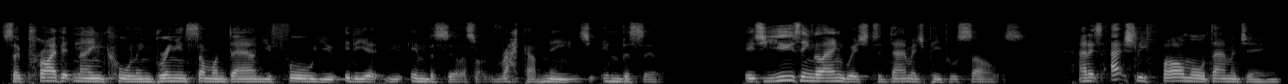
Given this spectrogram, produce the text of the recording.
So private name calling, bringing someone down, you fool, you idiot, you imbecile. That's what raca means, you imbecile. It's using language to damage people's souls. And it's actually far more damaging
